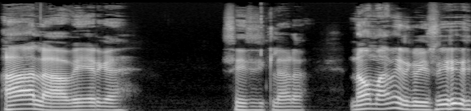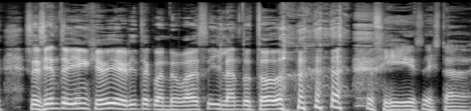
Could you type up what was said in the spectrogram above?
Ah, la verga. Sí, sí, claro. No mames, güey, se siente bien heavy ahorita cuando vas hilando todo. sí, está,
